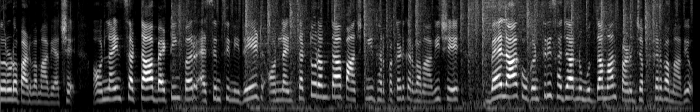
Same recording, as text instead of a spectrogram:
દરોડો પાડવામાં આવ્યા છે. ઓનલાઈન સટ્ટા, બેટિંગ પર એસએમસીની રેડ, ઓનલાઈન સટ્ટો રમતા પાંચની ધરપકડ કરવામાં આવી છે. બે લાખ ઓગણત્રીસ હજારનો મુદ્દામાલ પણ જપ્ત કરવામાં આવ્યો.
